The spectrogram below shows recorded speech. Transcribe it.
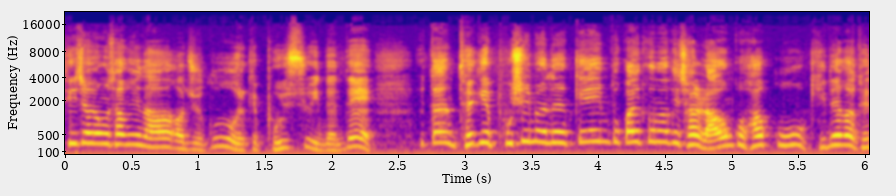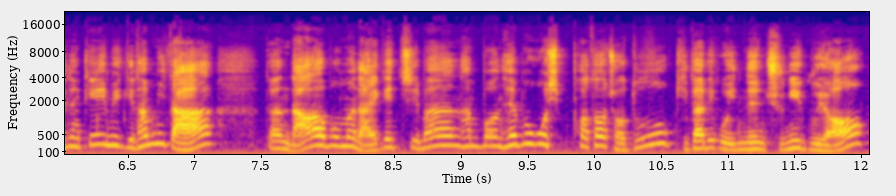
티저 영상이 나와가지고 이렇게 볼 수 있는데 일단 되게 보시면은 게임도 깔끔하게 잘 나온 것 같고 기대가 되는 게임이긴 합니다 일단 나와보면 알겠지만 한번 해보고 싶어서 저도 기다리고 있는 중이고요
